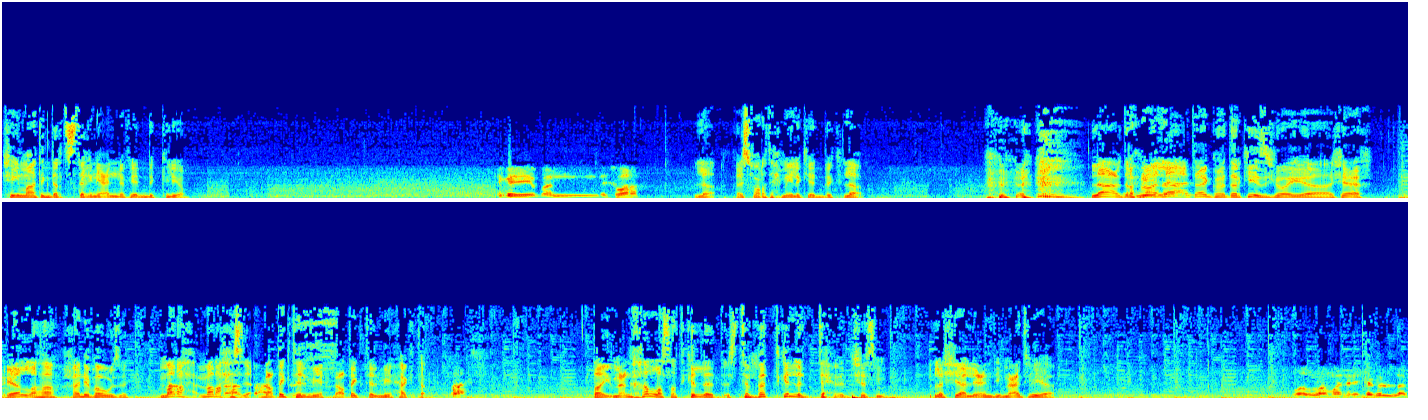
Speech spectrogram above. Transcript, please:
شيء ما تقدر تستغني عنه في يدك كل يوم تقريبا إسورة؟ لا اسمر تحمي لك يدك لا. لا عبد الرحمن لا تكفى تركيز شوي يا شيخ. يلا ها خليني افوزك ما راح ما راح بعطيك تلميح بعطيك تلميح أكثر. طيب. مع إن خلصت كل استنفدت كل. شو اسمه؟ الأشياء اللي عندي ما عاد فيها. والله ما أدري إيش أقول لك.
